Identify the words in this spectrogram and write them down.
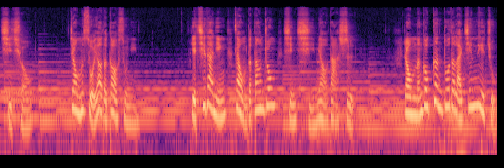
祈求，将我们所要的告诉您，也期待您在我们的当中行奇妙大事，让我们能够更多的来经历主。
